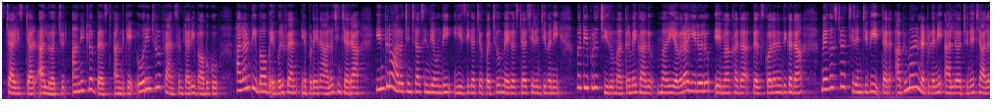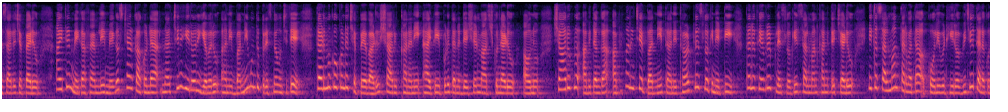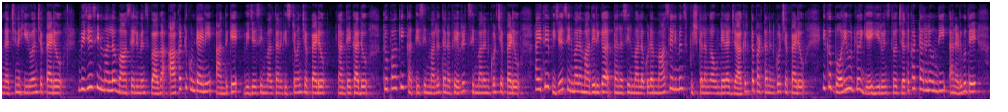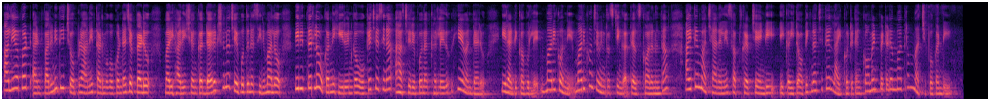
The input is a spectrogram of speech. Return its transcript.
Stylish star Allu Arjun అన్నిట్లో best. అందుకే ఓరెంజ్లో fans ఉంటారు ఈ బాబుకు. అలాంటి ఈ బాబు ఎవరి ఫ్యాన్? ఎప్పుడైనా ఆలోచించారా? ఇందులో ఆలోచించాల్సిందే ఉంది. ఈజీగా చెప్పొచ్చు మెగాస్టార్ చిరంజీవి అని బట్ ఇప్పుడు చిరు మాత్రమే కాదు. మరి ఎవరా హీరోలు? ఏమా కదా తెలుసుకోవాలని ఉంది కదా? మెగాస్టార్ చిరంజీవి తన అభిమాన నటుడని అల్లు అర్జునే చాలాసార్లు చెప్పాడు. అయితే మెగా ఫ్యామిలీ మెగాస్టార్ కాకుండా నచ్చిన హీరోలు ఎవరు అని బన్నీ ముందు ప్రశ్న ఉంచితే తడుముకోకుండా చెప్పేవాడు షారుఖ్ ఖాన్ అని. అయితే ఇప్పుడు తన డెసిషన్ మార్చుకున్నాడు. అవును. షారుఖ్ను అమితంగా అభిమానించే బన్నీ తన థర్డ్ ప్లేస్లోకి నెట్టి తన ఫేవరెట్ ప్లేస్లోకి సల్మాన్ ఖాన్ తెచ్చాడు. ఇక సల్మాన్ తర్వాత కోలీవుడ్ హీరో విజయ్ తనకు నచ్చిన హీరో అని చెప్పాడు. విజయ్ సినిమాల్లో మాస్ ఎలిమెంట్స్ బాగా ఆకట్టుకుంటాయని అందుకే విజయ్ సినిమాలు తనకి ఇష్టం అని చెప్పాడు. అంతేకాదు తుపాకీ కత్తి సినిమాలు తన ఫేవరెట్ సినిమాలని కూడా చెప్పాడు. అయితే విజయ్ సినిమాల మాదిరిగా తన సినిమాల్లో కూడా మాస్ ఎలిమెంట్స్ పుష్కలంగా ఉండేలా జాగ్రత్త పడతానని కూడా చెప్పాడు. ఇక బాలీవుడ్లో ఏ హీరోయిన్స్తో జత కట్టాలని ఉంది అని అడిగితే ఆలియా భట్ అండ్ పరిణితి చోప్రా అని తడుముకోకుండా చెప్పాడు. మరి హరిశంకర్ డైరెక్షన్లో చేయబోతున్న సినిమాలో వీరిద్దరిలో ఒకరిని హీరోయిన్గా ఓకే చేసినా ఆశ్చర్యపోనక్కర్లేదు ఏమంటారు? ఇలాంటి కబుర్లే మరికొన్ని మరికొంచెం ఇంట్రెస్టింగ్గా తెలుసుకోవాలనుందా? అయితే మా ఛానల్ని సబ్స్క్రైబ్ చేయండి. ఇక ఈ టాపిక్ నచ్చితే లైక్ కొట్టడం కామెంట్ పెట్టడం మాత్రం మర్చిపోకండి.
